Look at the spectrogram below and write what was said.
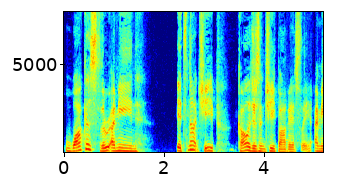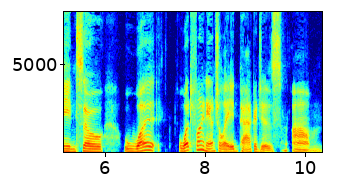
walk us through. I mean, it's not cheap. College isn't cheap, obviously. I mean, so what what financial aid packages um,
